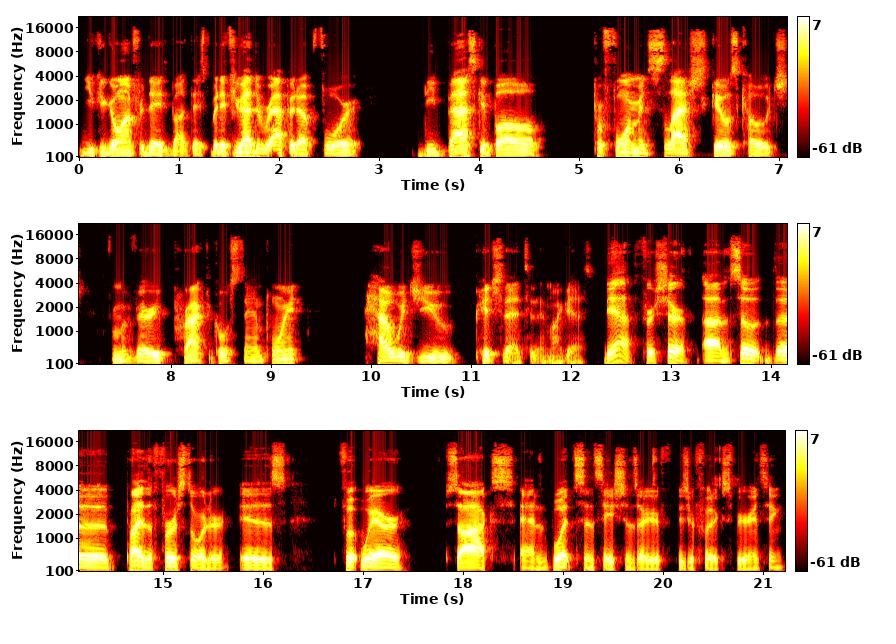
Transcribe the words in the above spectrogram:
you could go on for days about this. But if you had to wrap it up for the basketball performance slash skills coach from a very practical standpoint, how would you pitch that to them? I guess. Yeah, for sure. Um, so the probably the first order is footwear, socks, and what sensations are your is your foot experiencing?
